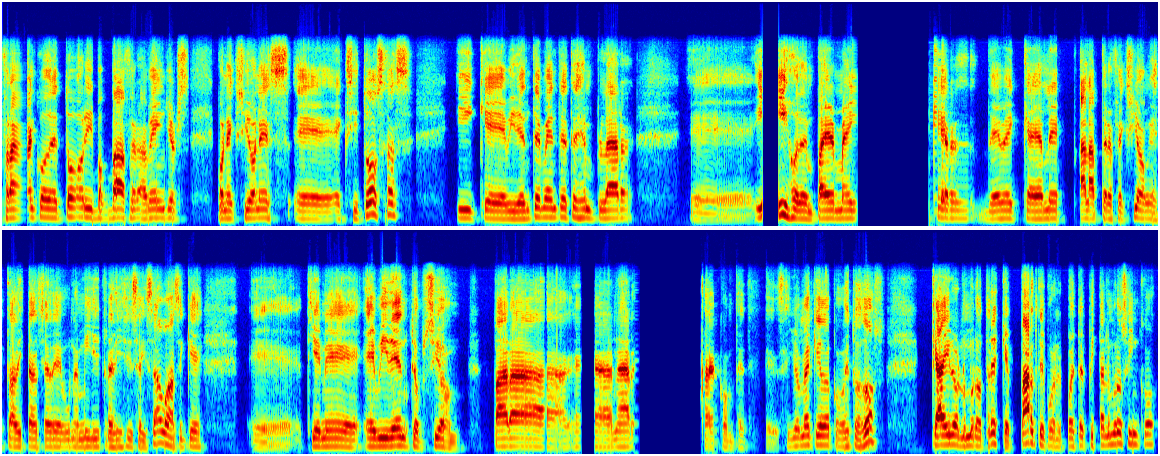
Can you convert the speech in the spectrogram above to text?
Franco de Tori, Bob Buffer, Avengers, conexiones eh, exitosas y que evidentemente este ejemplar, eh, hijo de Empire Maker, debe caerle a la perfección esta distancia de una milla y 316 así que eh, tiene evidente opción para ganar esta competencia. Yo me quedo con estos dos, Cairo número 3 que parte por el puesto de pista número 5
